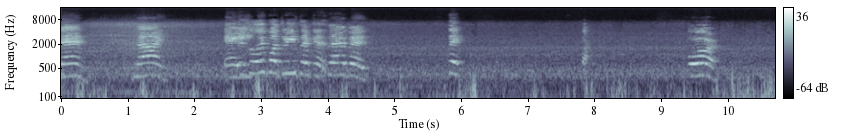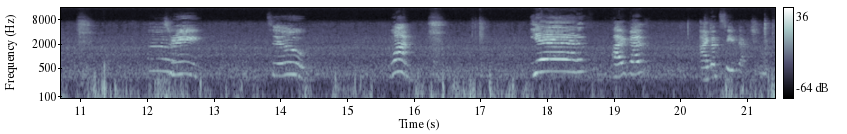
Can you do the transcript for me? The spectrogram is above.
10, 9, 8. It's only for 3 seconds. 7, 6, 4, 3, 2, 1. Yes! I got, I got saved actually.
